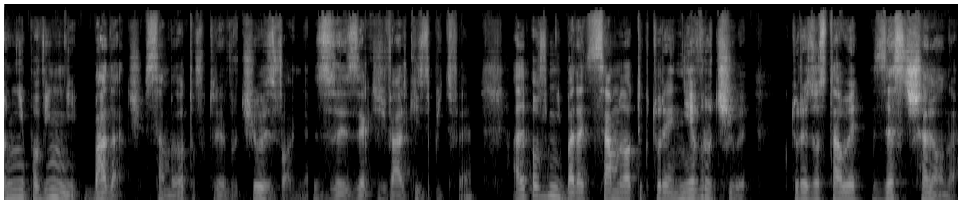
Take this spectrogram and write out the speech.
oni nie powinni badać samolotów, które wróciły z wojny, z, z jakiejś walki, z bitwy, ale powinni badać samoloty, które nie wróciły, które zostały zestrzelone,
